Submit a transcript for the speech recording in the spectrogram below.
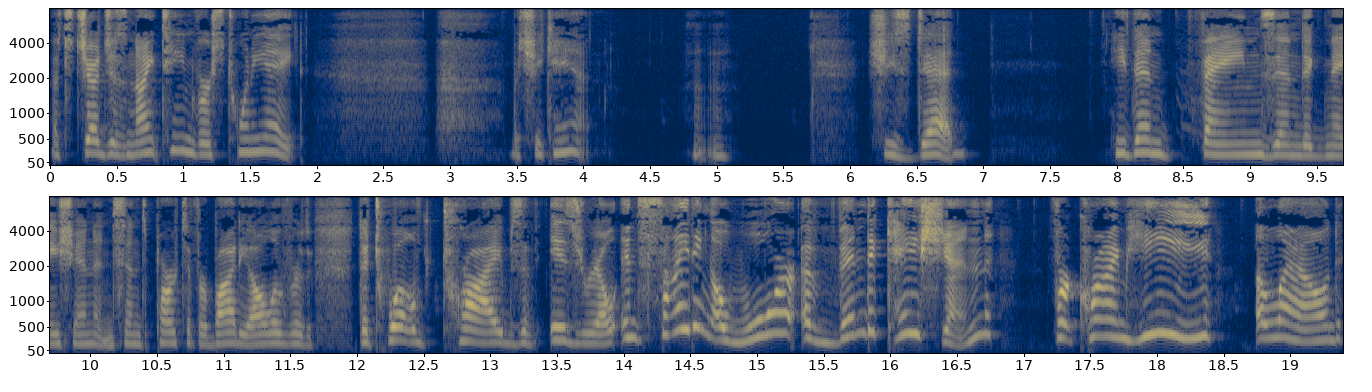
That's Judges 19, verse 28. But she can't. Mm-mm. She's dead. He then feigns indignation and sends parts of her body all over the 12 tribes of Israel, inciting a war of vindication for a crime he allowed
